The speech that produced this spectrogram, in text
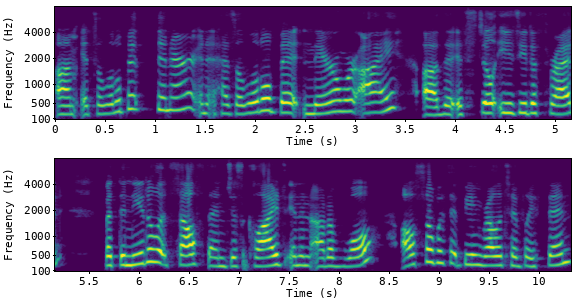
Um, it's a little bit thinner and it has a little bit narrower eye. Uh, that it's still easy to thread, but the needle itself then just glides in and out of wool. Also, with it being relatively thin,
